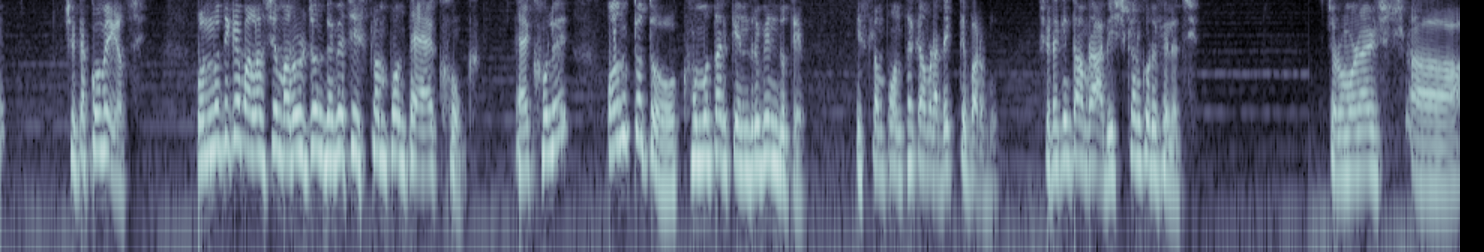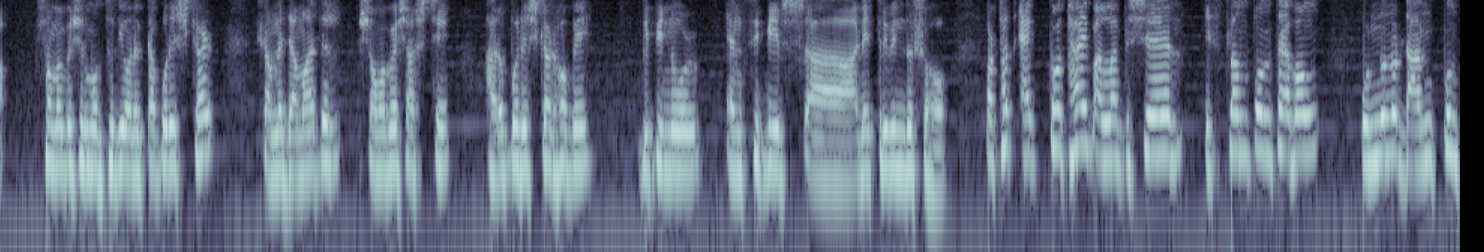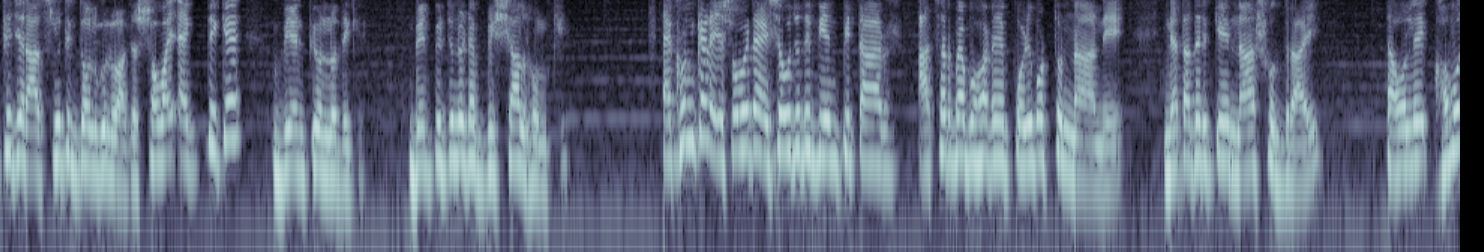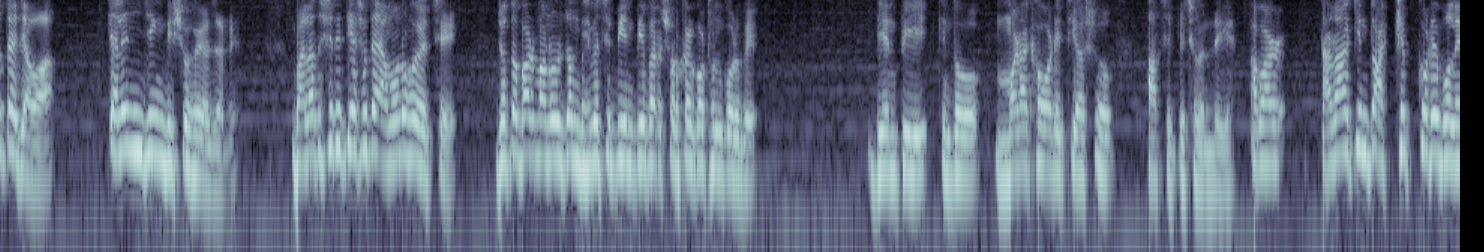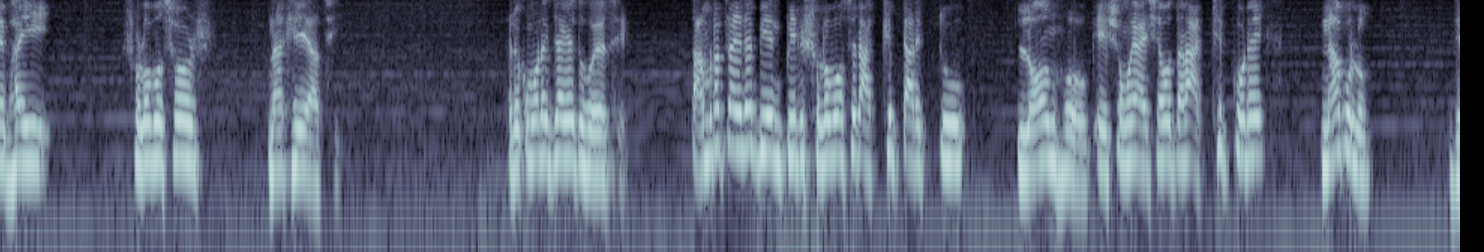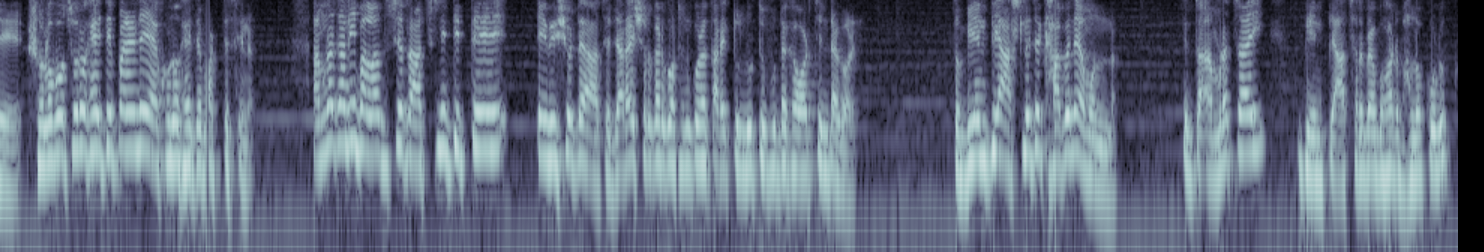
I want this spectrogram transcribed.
সেটা কমে গেছে। অন্যদিকে বাংলাদেশের মানুষজন ভেবেছে ইসলাম পন্থা এক হোক। এক হলে অন্তত ক্ষমতার কেন্দ্রবিন্দুতে ইসলাম পন্থাকে আমরা দেখতে পারব। সেটা কিন্তু আমরা আবিষ্কার করে ফেলেছি। চরমনার সমাবেশের মধ্য দিয়ে অনেকটা পরিষ্কার। সামনে জামায়াতের সমাবেশ আসছে, আরও পরিষ্কার হবে। বিপিনুর এনসিপির নেতৃবৃন্দ সহ অর্থাৎ এক কথায় বাংলাদেশের ইসলামপন্থা এবং অন্যান্য ডানপন্থী যে রাজনৈতিক দলগুলো আছে, সবাই একদিকে, বিএনপি অন্যদিকে। বিএনপির জন্য এটা বিশাল হুমকি। এখনকার এই সময়টা এসেও যদি বিএনপি তার আচার ব্যবহারে পরিবর্তন না আনে, নেতাদেরকে না শোধরায়, তাহলে ক্ষমতায় যাওয়া চ্যালেঞ্জিং বিষয় হয়ে যাবে। বাংলাদেশের ইতিহাসে তো এমনও হয়েছে, যতবার মানুষজন ভেবেছে বিএনপি এবার সরকার গঠন করবে বিএনপি কিন্তু মারা খাওয়ার ইতিহাসও আছে পেছনের দিকে। আবার তারা কিন্তু আক্ষেপ করে বলে, ভাই, ষোলো বছর না খেয়ে আছি। এরকম অনেক জায়গায় তো হয়েছে। তা আমরা চাই না বিএনপির ষোলো বছরের আক্ষেপটা আর একটু লং হোক। এই সময় আইসাও তারা আক্ষেপ করে না বলুক যে, ষোলো বছরও খাইতে পারে না এখনও খাইতে পারতেছি না। আমরা জানি বাংলাদেশের রাজনীতিতে এই বিষয়টা আছে। যারাই সরকার গঠন করে তারা একটু লুটে ফুটে খাওয়ার চিন্তা করে। তো বিএনপি আসলে যে খাবে না এমন না। কিন্তু আমরা চাই বিএনপি আচার ব্যবহার ভালো করুক,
